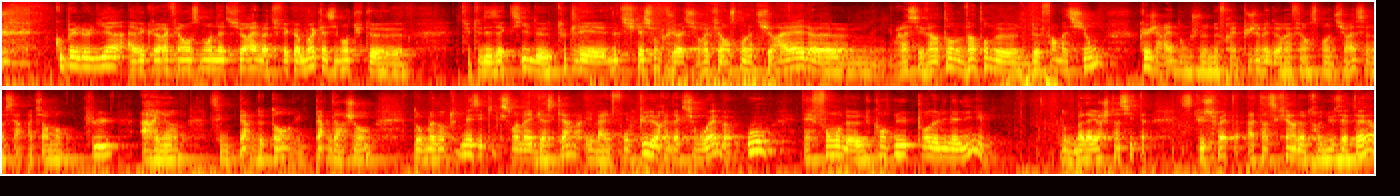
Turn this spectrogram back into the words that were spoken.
couper le lien avec le référencement naturel, bah, tu fais comme moi, quasiment tu te tu te désactives de toutes les notifications que j'avais sur référencement naturel. Euh, voilà, c'est 20 ans, 20 ans de, formation que j'arrête, donc je ne ferai plus jamais de référencement naturel, ça ne sert absolument plus à rien. C'est une perte de temps, une perte d'argent. Donc maintenant, toutes mes équipes qui sont à Madagascar, eh ben, elles ne font plus de rédaction web ou elles font du contenu pour de l'emailing. Donc bah, d'ailleurs, je t'incite, si tu souhaites, à t'inscrire à notre newsletter.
